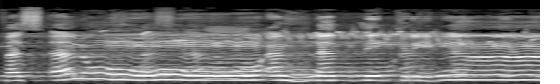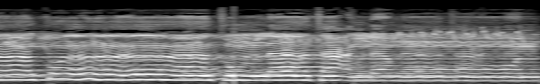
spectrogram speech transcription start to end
فاسألوا أهل الذكر إن كنتم لا تعلمون.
